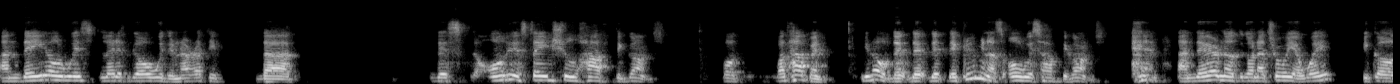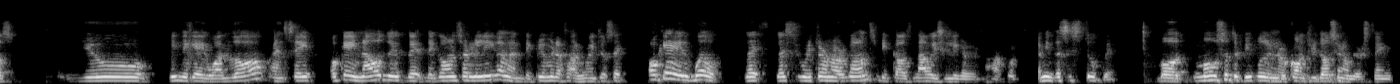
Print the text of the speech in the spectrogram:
and they always let it go with the narrative that this only the state should have the guns. But what happened? You know, the, the, the criminals always have the guns, and they're not gonna throw it away because you indicate one law and say, okay, now the, the, the, guns are illegal, and the criminals are going to say, okay, well, let's let's return our guns because now it's illegal to have. I mean, that's stupid. But most of the people in our country doesn't understand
